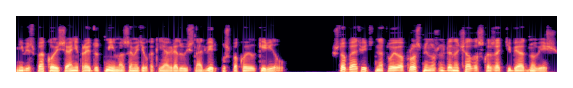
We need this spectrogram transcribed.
«Не беспокойся, они пройдут мимо», заметив, как я оглядываюсь на дверь, успокоил Кирилл. «Чтобы ответить на твой вопрос, мне нужно для начала сказать тебе одну вещь.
